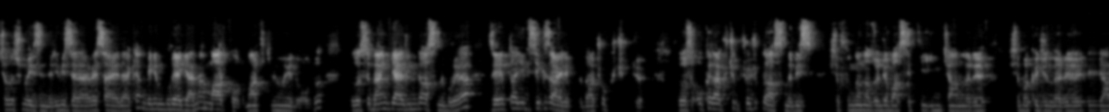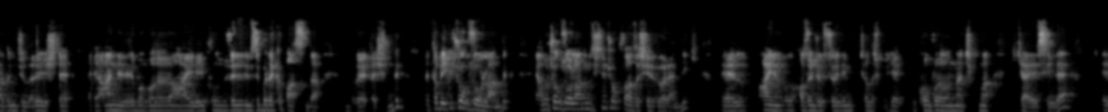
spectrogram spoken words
çalışma izinleri, vizeler vesaire derken benim buraya gelmem Mart oldu. Mart 2017 oldu. Dolayısıyla ben geldiğimde aslında buraya Zeynep daha 7-8 aylıktı. Daha çok küçüktü. Dolayısıyla o kadar küçük bir çocukla aslında biz işte Funda'nın az önce bahsettiği imkanları, işte bakıcıları, yardımcıları, işte e, anneleri, babaları, aileyi, kurulu düzenimizi bırakıp aslında buraya taşındık. E, tabii ki çok zorlandık. E, ama çok zorlandığımız için çok fazla şey öğrendik. E, aynı az önce söylediğim çalışma, konfor alanından çıkma hikayesiyle. E,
